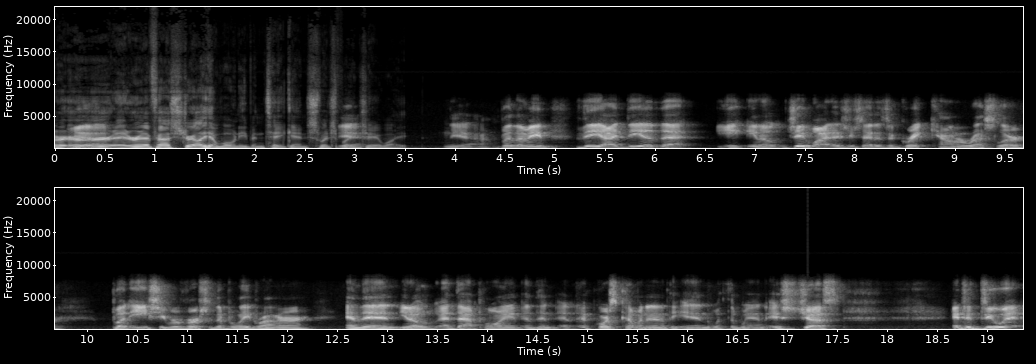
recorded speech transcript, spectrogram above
or, yeah. or, or, if Australia won't even take in Switchblade yeah. Jay White. Yeah, but I mean, the idea that you know Jay White, as you said, is a great counter wrestler, but Ishii reversing the Blade Runner. And then, you know, at that point, and then, and of course, coming in at the end with the win, it's just, and to do it,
